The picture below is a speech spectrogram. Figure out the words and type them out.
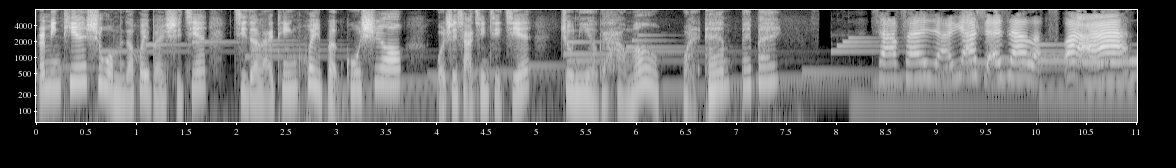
而明天是我们的绘本时间，记得来听绘本故事哦。我是小青姐姐，祝你有个好梦，晚安，拜拜。小朋友要睡觉了，晚安。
